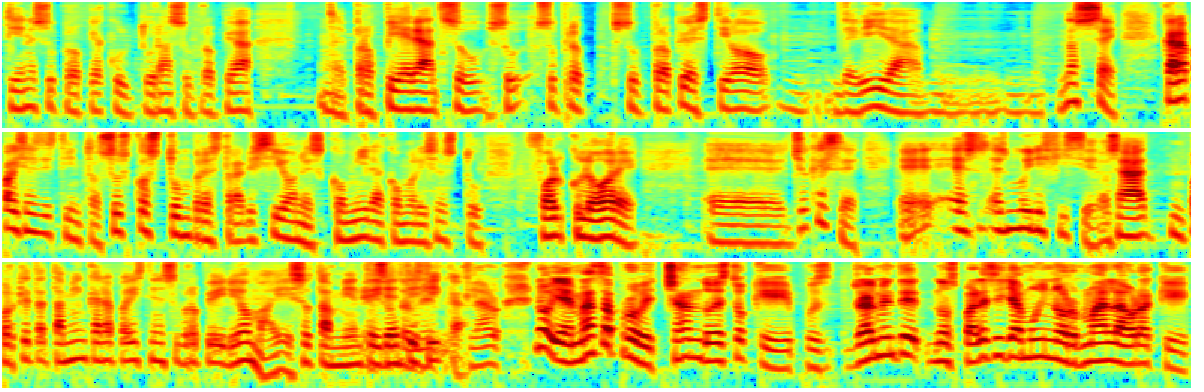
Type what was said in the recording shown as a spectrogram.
tiene su propia cultura, su propia eh, propiedad, su, su, su su propio estilo mm, de vida. mm, No sé, cada país es distinto. Sus costumbres, tradiciones, comida, como dices tú, folclore. Eh, yo qué sé, eh, es, es muy difícil. O sea, porque ta- también cada país tiene su propio idioma y eso también te Eso también, identifica. claro. No, y además aprovechando esto que pues realmente nos parece ya muy normal ahora que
